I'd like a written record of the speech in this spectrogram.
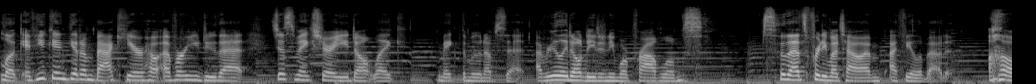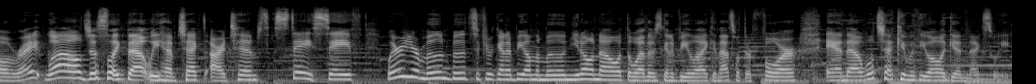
look, if you can get them back here, however you do that, just make sure you don't like make the moon upset. I really don't need any more problems. So that's pretty much how I'm, I feel about it. All right. Well, just like that, we have checked our temps. Stay safe. Wear your moon boots if you're going to be on the moon. You don't know what the weather's going to be like, and that's what they're for. And uh, we'll check in with you all again next week.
